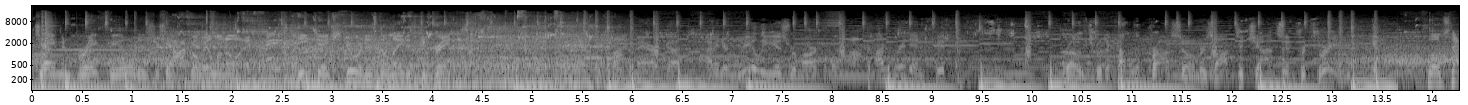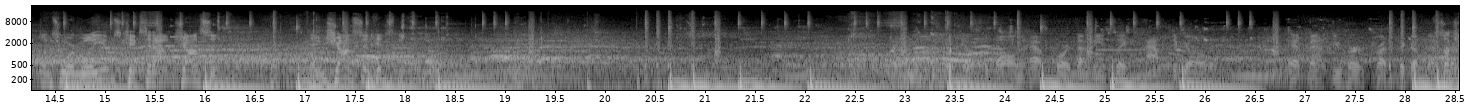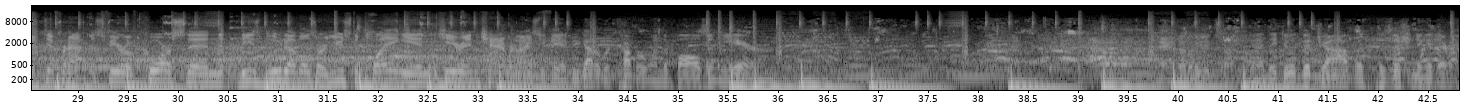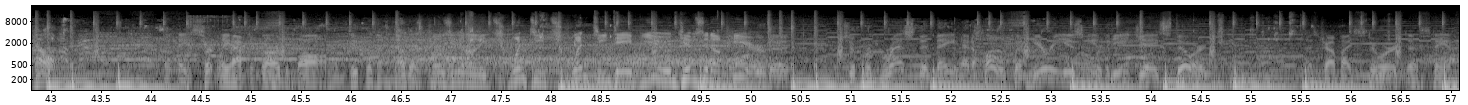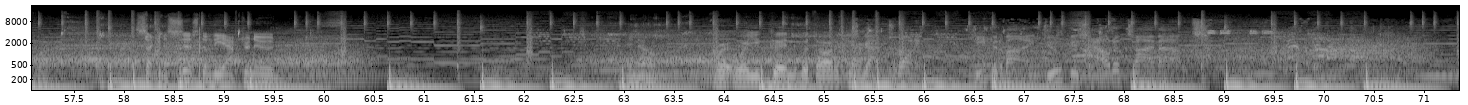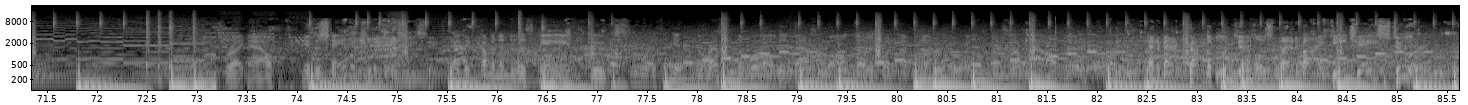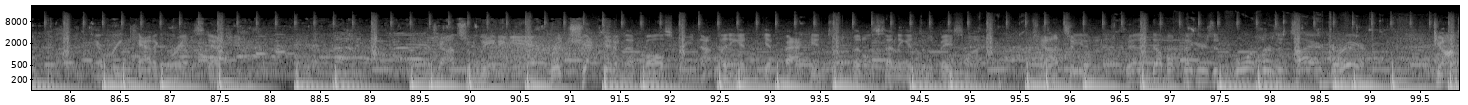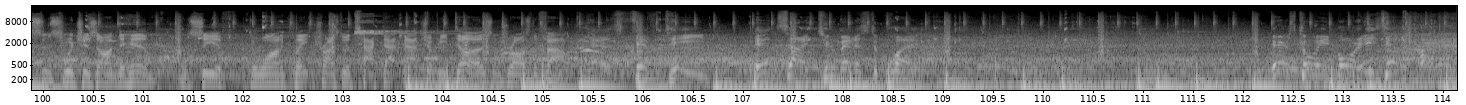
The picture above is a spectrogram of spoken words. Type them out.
Jamin Brayfield is checked Chicago, in. Illinois. DJ Steward is the latest and greatest. America. I mean, it really is remarkable. 150. Roach with a couple of crossovers off to Johnson for three. Floats that one toward Williams, kicks it out Johnson. And Johnson hits the Matthew Hurt. Try to pick up that. such a different atmosphere, of course, than these Blue Devils are used to playing in here in Cameron. Nice Nice you did. You got to recover when the ball's in the air. And it'll be a tough. And they do a good job with positioning of their help. But they certainly have to guard the ball. And Duke with another. Closing in on a 2020 debut, gives it up here. To, to progress than they had hoped, but here he is in DJ Steward. Nice job by Steward to stay in front. Second assist of the afternoon. you know, where, where you couldn't with all the He's cameras. got 20. Keep in mind, Duke is out of timeouts. Right now in the standings of the ACC. I think coming into this game, Duke's, the rest of the world in come the Blue Devils, led by DJ Steward. every category on the stat sheet. Johnson leaning in, rejected And that ball screen, not letting it get back into the middle, sending it to the baseline. Johnson Been in double figures at four for his entire career. Johnson switches on to him. We'll see if DeJuan Clayton tries to attack that matchup. He does and draws the foul. Has 15. Inside two minutes to play. Here's Khalid Moore. He's hit a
